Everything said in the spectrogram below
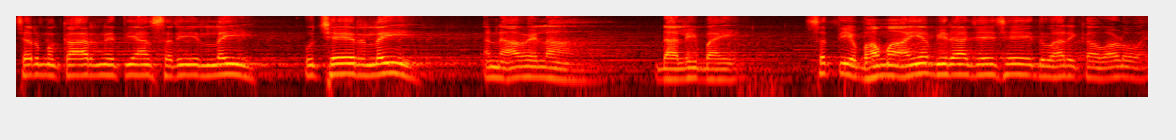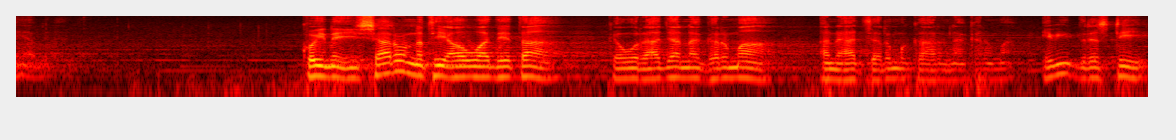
ચર્મકારને ત્યાં શરીર લઈ, ઉછેર લઈ અને આવેલા ડાલીબાઈ, સત્યભામા અહીંયા બિરાજે છે દ્વારિકા વાળો અહીંયા બિરાજે. કોઈને ઈશારો નથી આવવા દેતા કે હું રાજાના ઘરમાં અને આ ચર્મકારના ઘરમાં. એવી દ્રષ્ટિ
